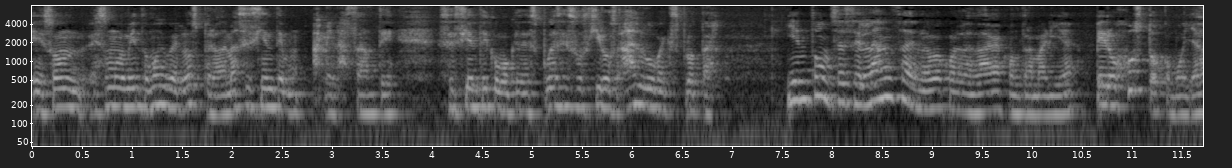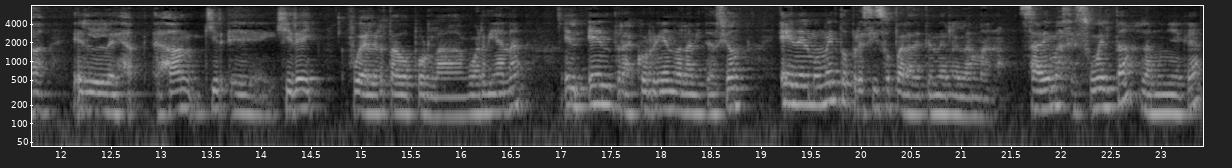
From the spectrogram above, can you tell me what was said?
Es un, es un movimiento muy veloz, pero además se siente amenazante. Se siente como que después de esos giros algo va a explotar. Y entonces se lanza de nuevo con la daga contra María, pero justo como ya el Han eh, Hirei fue alertado por la guardiana, él entra corriendo a la habitación en el momento preciso para detenerle la mano. Sarema se suelta la muñeca,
